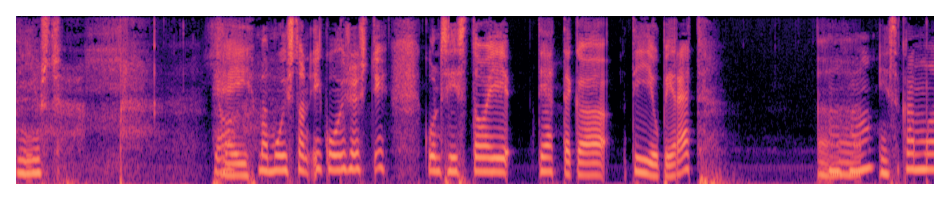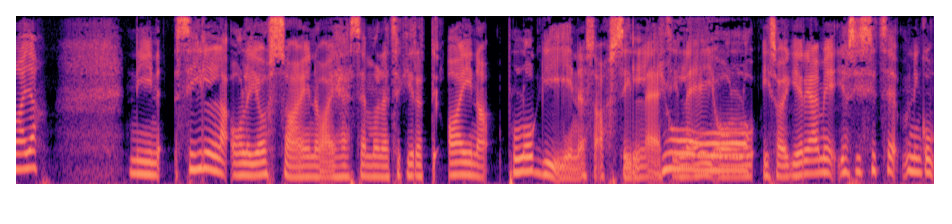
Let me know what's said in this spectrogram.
Niin just. Joo. Hei, mä muistan ikuisesti, kun siis toi, tiedättekö, Tiiu Piret, Mhm. uh, Instagram-maaja, niin sillä oli jossain vaiheessa semmoinen, että se kirjoitti aina blogiinsa silleen, että Joo. sille ei ollut isoja kirjaimia. Ja siis sit se, niin kuin,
